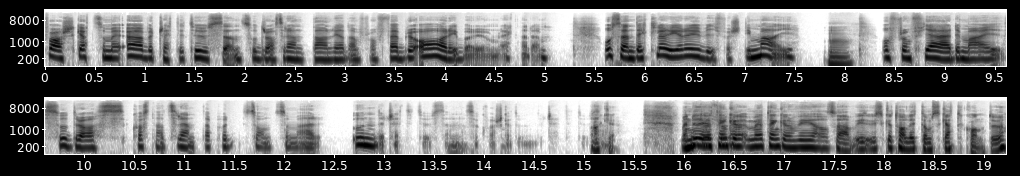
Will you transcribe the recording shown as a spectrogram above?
kvarskatt som är över 30 000 så dras räntan redan från februari börjar de räkna den. Och sen deklarerar ju vi först i maj. Mm. Och från 4 maj så dras kostnadsränta på sånt som är under 30 000, alltså kvarskatt under 30 000. Okej. Men, du, jag, tänker, men jag tänker att vi gör så här, vi, vi ska ta lite om skattekonto.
